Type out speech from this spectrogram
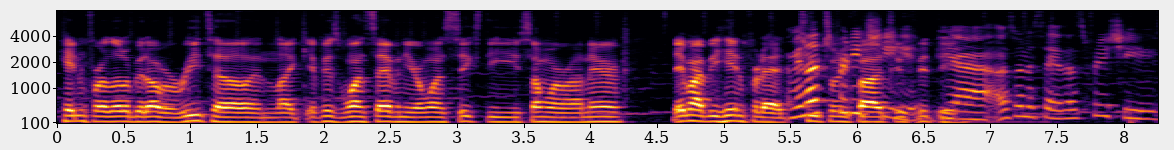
hitting for a little bit over retail, and like if it's 170 or 160 somewhere around there, they might be hitting for that I mean, 225, 250. Yeah, I was gonna say that's pretty cheap.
